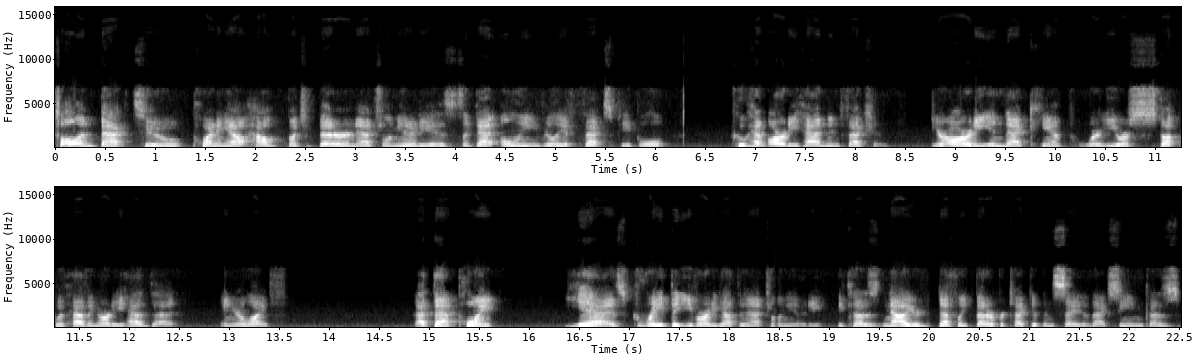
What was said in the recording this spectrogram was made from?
fallen back to pointing out how much better natural immunity is. It's like that only really affects people who have already had an infection. You're already in that camp where you are stuck with having already had that in your life. At that point, yeah, it's great that you've already got the natural immunity because now you're definitely better protected than say the vaccine because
